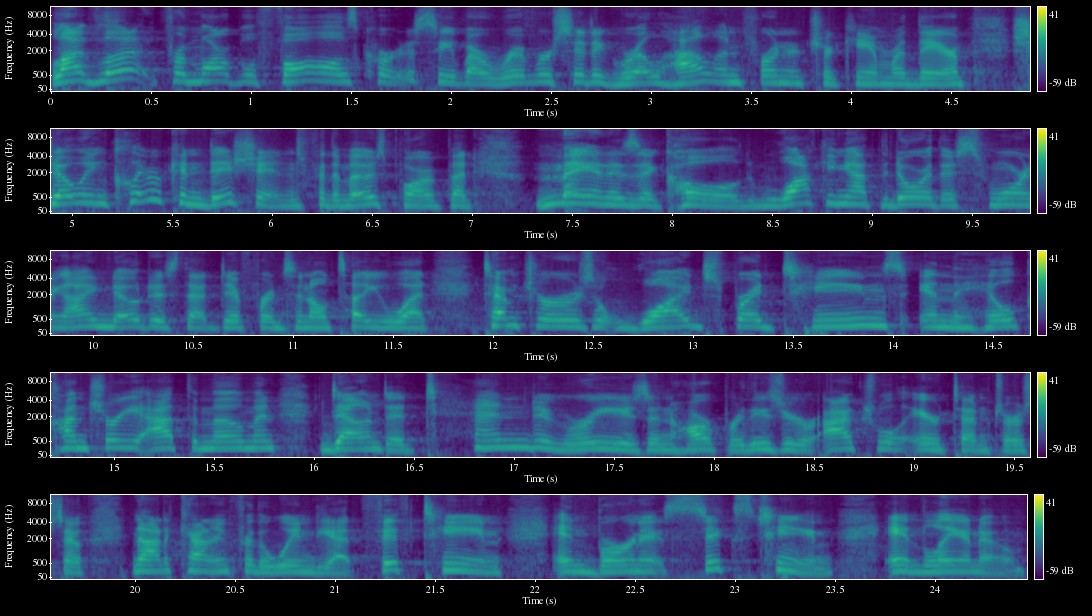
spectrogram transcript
Live look from Marble Falls, courtesy of our River City Grill Highland furniture camera there, showing clear conditions for the most part, but man, is it cold. Walking out the door this morning, I noticed that difference. And I'll tell you what, temperatures widespread teens in the hill country at the moment, down to 10 degrees in Harper. These are your actual air temperatures, so not accounting for the wind yet. 15 in Burnet, 16 in Llano.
